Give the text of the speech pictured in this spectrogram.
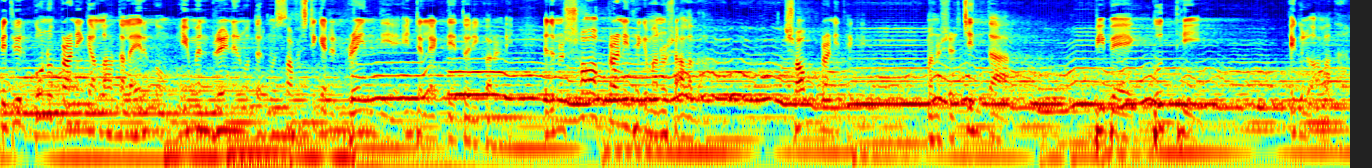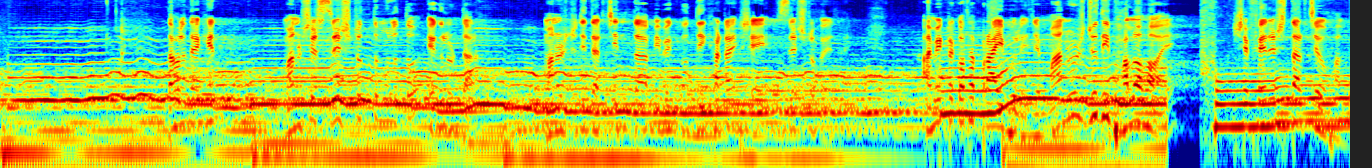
পৃথিবীর কোনো প্রাণীকে আল্লাহ তালা এরকম হিউম্যান ব্রেনের মধ্যে এরকম সফিস্টিকেটেড ব্রেন দিয়ে ইন্টেলেক্ট দিয়ে তৈরি করেনি। এজন্য সব প্রাণী থেকে মানুষ আলাদা। সব প্রাণী থেকে মানুষের চিন্তা, বিবেক, বুদ্ধি, এগুলো আলাদা। তাহলে দেখেন মানুষের শ্রেষ্ঠত্ব মূলত এগুলোর দ্বারা। মানুষ যদি তার চিন্তা, বিবেক, বুদ্ধি খাটায়, সে শ্রেষ্ঠ হয়ে যায়। আমি একটা কথা প্রায় বলি যে, মানুষ যদি ভালো হয়, সে ফেরেশতার চেয়েও ভালো।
